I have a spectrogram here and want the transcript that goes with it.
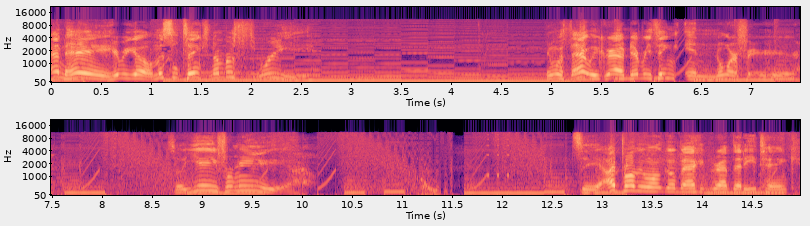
And hey, here we go, missile tank number three. And with that, we grabbed everything in Norfair here. So yay for me! Let's see, I probably won't go back and grab that E-Tank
